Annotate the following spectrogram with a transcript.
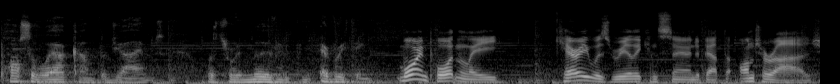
possible outcome for James was to remove him from everything. More importantly, Kerry was really concerned about the entourage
